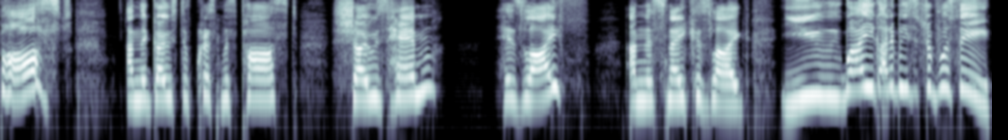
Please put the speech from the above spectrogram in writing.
past, and the ghost of Christmas past shows him his life, and the snake is like, "You, why are you gotta be such a pussy?"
